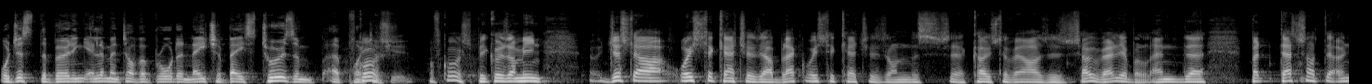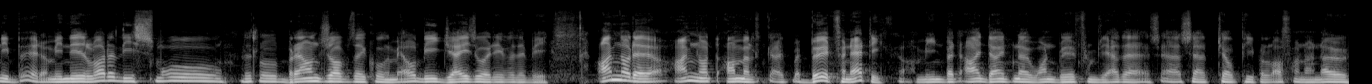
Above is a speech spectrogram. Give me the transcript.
or just the birding element of a broader nature-based tourism uh, point of, course, view. Of course, because I mean, just our oyster catchers, our black oyster catchers on this uh, coast of ours is so valuable. And uh, but that's not the only bird. I mean, there are a lot of these small little brown jobs they call them LBJs or whatever they be. I'm not a I'm not I'm a, a bird fanatic. I mean, but I don't know one bird from the other. As I tell people often, I know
